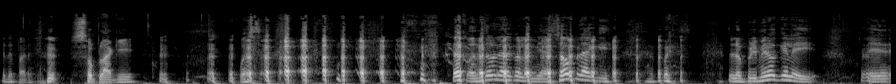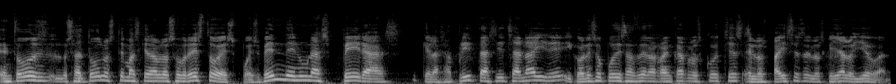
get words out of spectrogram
¿Qué te parece? Sopla aquí. Pues control de alcoholemia, sopla aquí. Pues lo primero que leí eh, en todos, o sea, todos los temas que han hablado sobre esto es, pues venden unas peras que las aprietas y echan aire y con eso puedes hacer arrancar los coches en los países en los que ya lo llevan.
